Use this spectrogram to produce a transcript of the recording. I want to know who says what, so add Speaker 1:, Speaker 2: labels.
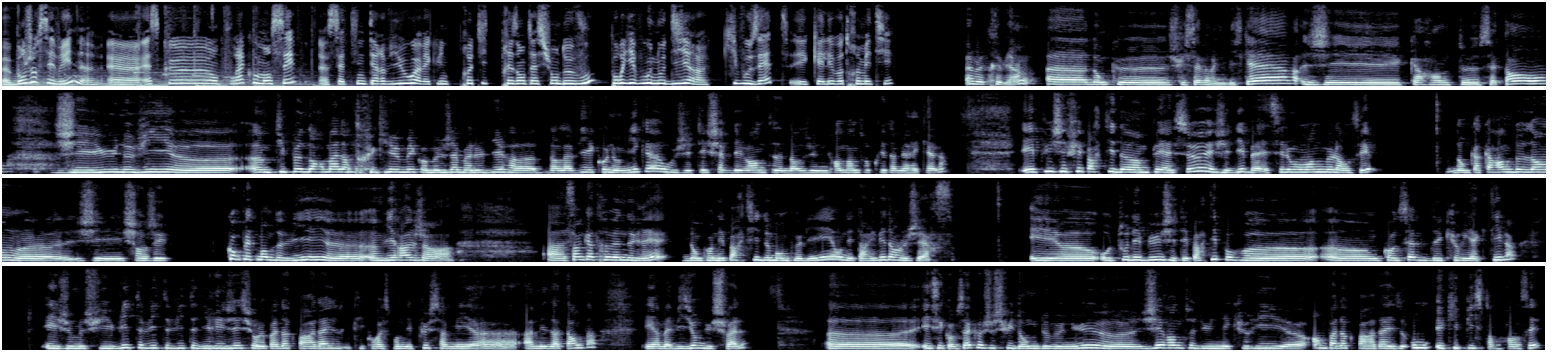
Speaker 1: Euh, bonjour Séverine, euh, est-ce que on pourrait commencer euh, cette interview avec une petite présentation de vous? Pourriez-vous nous dire qui vous êtes et quel est votre métier?
Speaker 2: Ah ben, très bien. Euh, donc je suis Séverine Bisquer, j'ai 47 ans, j'ai eu une vie un petit peu normale entre guillemets comme j'aime à le dire dans la vie économique où j'étais chef des ventes dans une grande entreprise américaine. Et puis j'ai fait partie d'un PSE et j'ai dit ben c'est le moment de me lancer. Donc à 42 ans, euh, j'ai changé complètement de vie, euh, un virage à, 180 degrés. Donc on est parti de Montpellier, on est arrivé dans le Gers. Et euh, au tout début, j'étais partie pour un concept d'écurie active. Et je me suis vite, vite, vite dirigée sur le paddock paradise qui correspondait plus à mes, à mes attentes et à ma vision du cheval. Euh, et c'est comme ça que je suis donc devenue euh, gérante d'une écurie euh, en Paddock Paradise ou équipiste en français,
